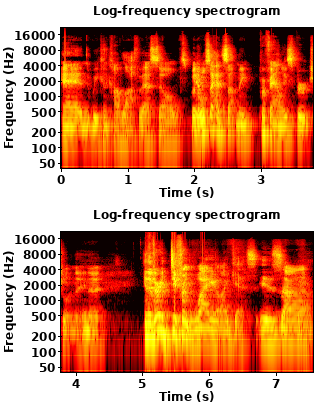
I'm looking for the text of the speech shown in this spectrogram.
and we can kind of laugh at ourselves, but Yeah. also had something profoundly spiritual in a, in a in a very different way, I guess. Is uh, Yeah.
